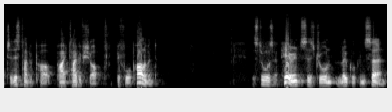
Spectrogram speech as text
to this type of, par- type of shop th- before Parliament. The store's appearance has drawn local concern.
